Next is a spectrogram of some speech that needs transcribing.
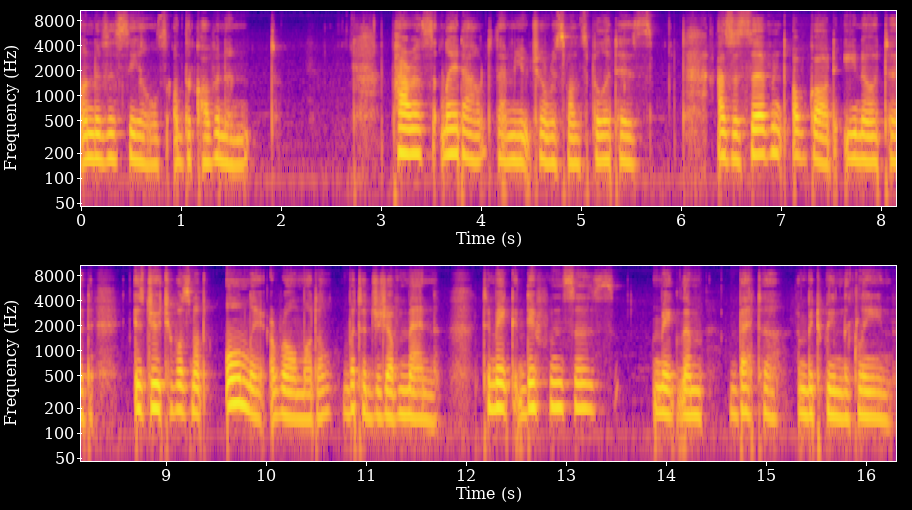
under the seals of the covenant. Parris laid out their mutual responsibilities. As a servant of God, he noted, his duty was not only a role model, but a judge of men, to make differences, make them better and between the clean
